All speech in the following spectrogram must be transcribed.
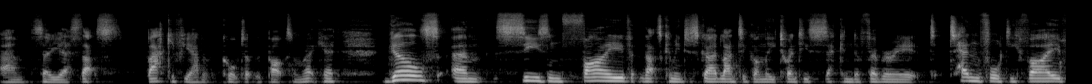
um, so yes, that's back if you haven't caught up with Parks and Rec yet. Girls, um, season five, that's coming to Sky Atlantic on the 22nd of February at 10.45.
